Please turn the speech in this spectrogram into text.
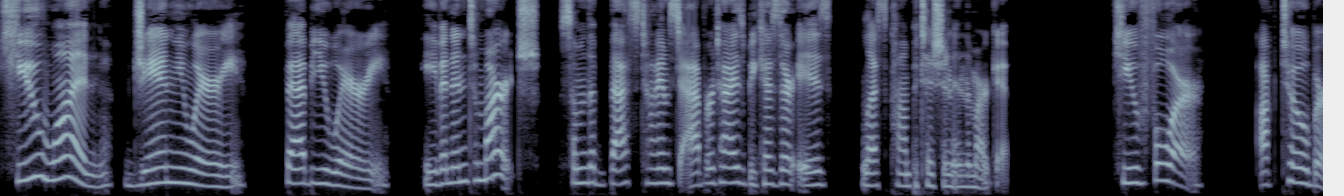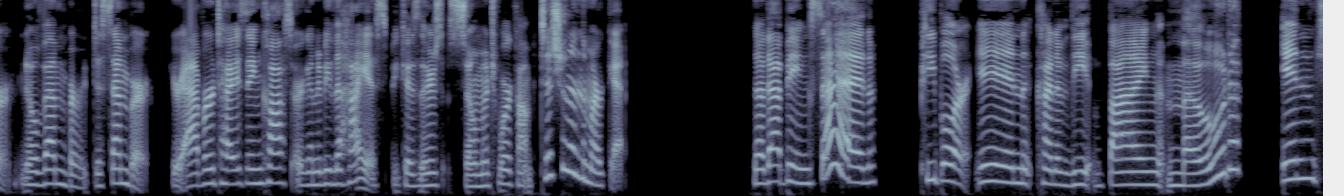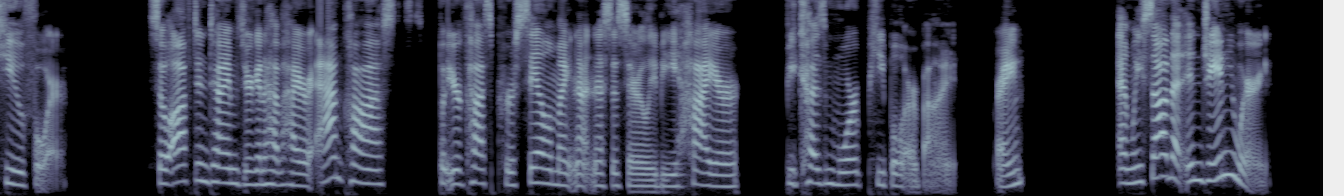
Q1, January February, even into March. Some of the best times to advertise because there is less competition in the market. Q4, October, November, December, your advertising costs are going to be the highest because there's so much more competition in the market. Now, that being said, people are in kind of the buying mode in Q4. So oftentimes you're going to have higher ad costs but your cost per sale might not necessarily be higher because more people are buying, right? And we saw that in January.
